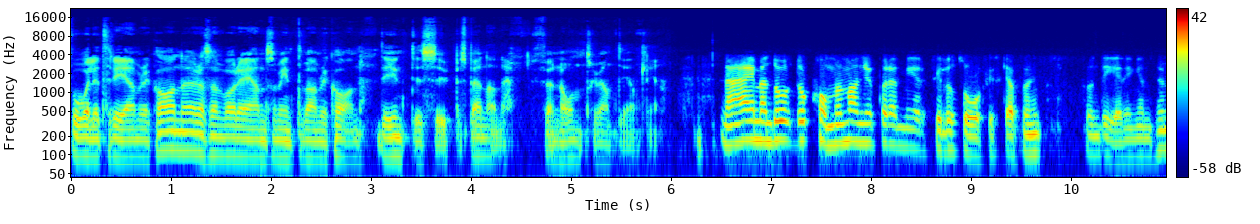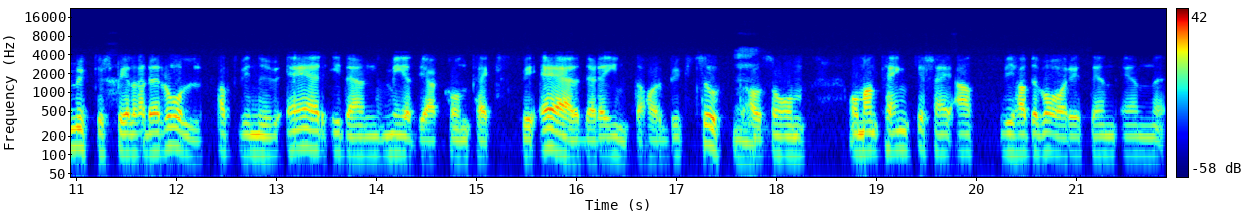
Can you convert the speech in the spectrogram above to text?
två eller tre amerikaner och sen var det en som inte var amerikan. Det är ju inte superspännande för någon tror jag inte egentligen. Nej, men då, då kommer man ju på den mer filosofiska funderingen. Hur mycket spelar det roll att vi nu är i den mediakontext vi är där det inte har byggts upp? Mm. Alltså om, om man tänker sig att vi hade varit en, en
